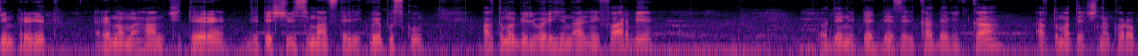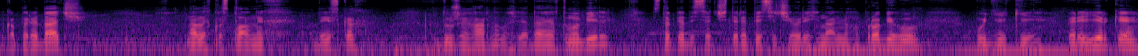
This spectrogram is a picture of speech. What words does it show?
Всім привіт! Renault Megane 4, 2018 рік випуску. Автомобіль в оригінальній фарбі. 1,5 дизель К9К, автоматична коробка передач на легкосплавних дисках. Дуже гарно виглядає автомобіль. 154 тисячі оригінального пробігу, будь-які перевірки,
